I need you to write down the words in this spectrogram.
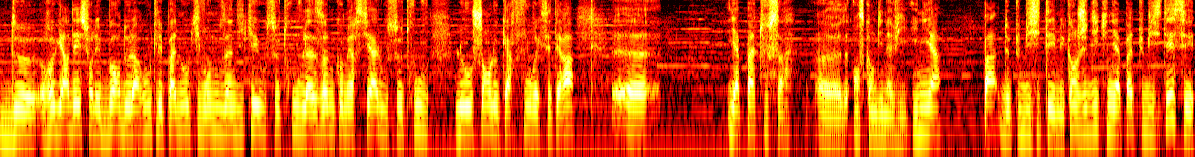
de regarder sur les bords de la route les panneaux qui vont nous indiquer où se trouve la zone commerciale, où se trouve le Auchan, le Carrefour, etc. Il n'y a pas tout ça en Scandinavie. Il n'y a pas de publicité. Mais quand je dis qu'il n'y a pas de publicité, c'est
